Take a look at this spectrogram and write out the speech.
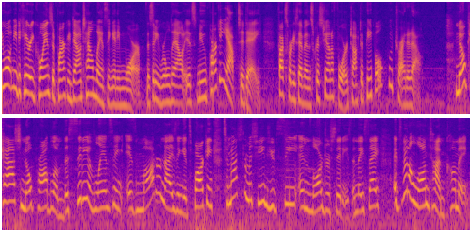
You won't need to carry coins to park in downtown Lansing anymore. The city rolled out its new parking app today. Fox 47's Christiana Ford talked to people who tried it out. No cash, no problem. The city of Lansing is modernizing its parking to match the machines you'd see in larger cities. And they say it's been a long time coming.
